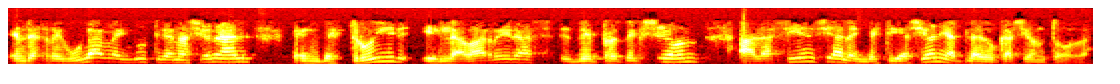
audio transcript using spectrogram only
en desregular la industria nacional, en destruir las barreras de protección a la ciencia, a la investigación y a la educación toda.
